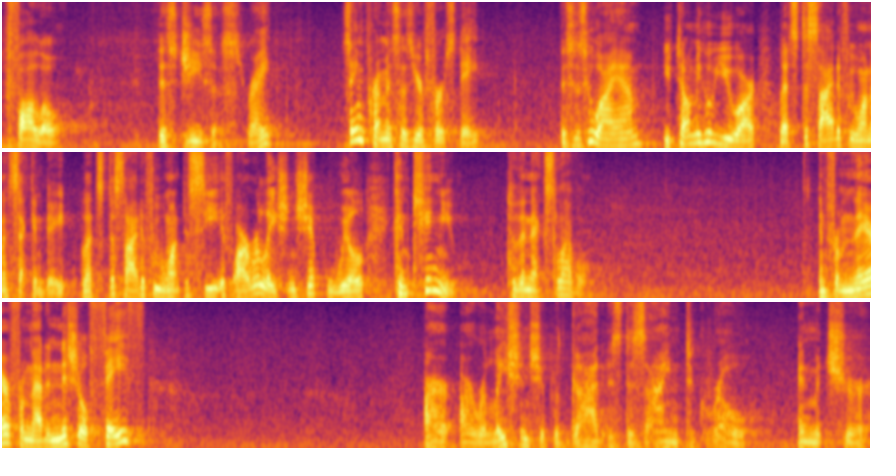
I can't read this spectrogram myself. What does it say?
follow this Jesus, right? Same premise as your first date. This is who I am. You tell me who you are. Let's decide if we want a second date. Let's decide if we want to see if our relationship will continue to the next level. And from there, from that initial faith, our, our relationship with God is designed to grow and mature.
